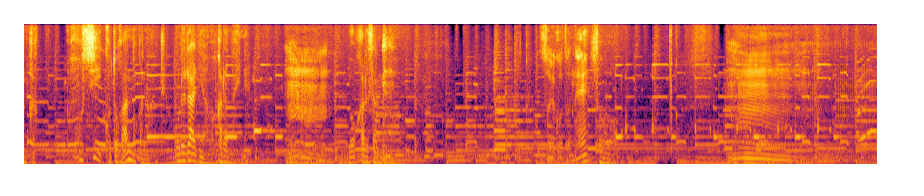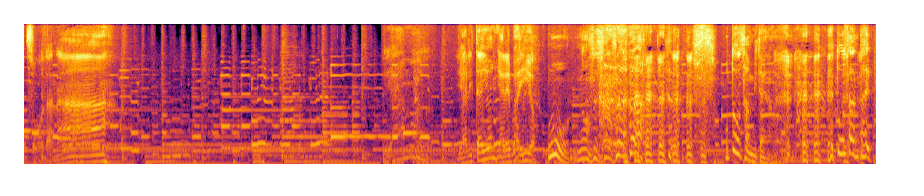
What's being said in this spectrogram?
んか欲しいことがあんのかなって俺らには分からないね。ボーカルさん。のそういうことね。そう。うーん。そうだなたいようにやればいいよ。おうな お父さんみたいな。お父さんタイプ？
